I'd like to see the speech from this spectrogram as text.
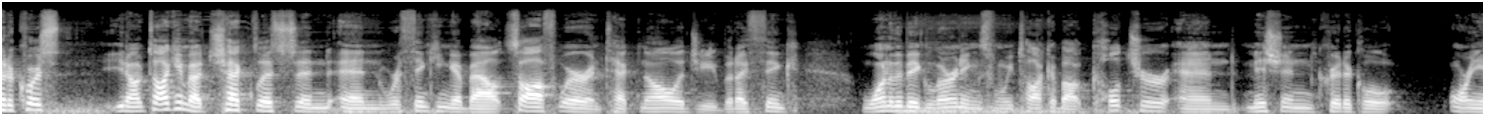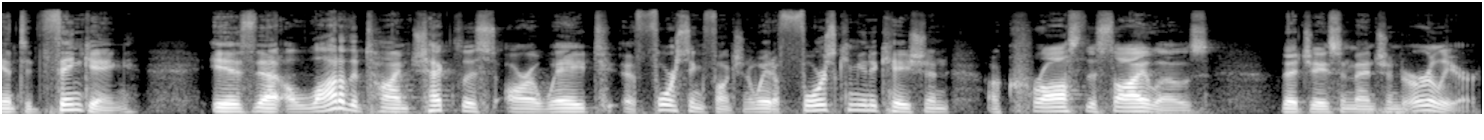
And of course, you know, I'm talking about checklists and, and we're thinking about software and technology, but I think one of the big learnings when we talk about culture and mission critical oriented thinking is that a lot of the time checklists are a way to a forcing function, a way to force communication across the silos that Jason mentioned earlier.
